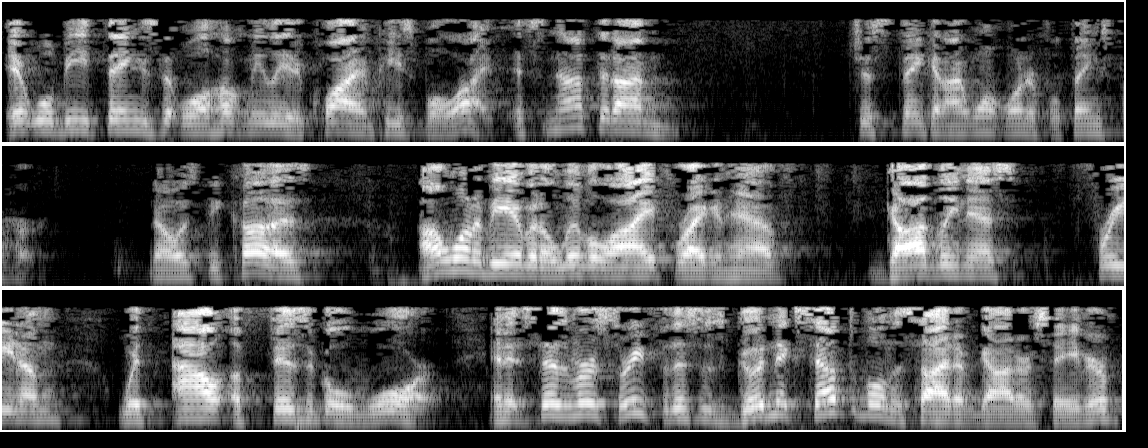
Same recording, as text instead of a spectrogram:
it will be things that will help me lead a quiet and peaceful life. It's not that I'm just thinking I want wonderful things for her. No, it's because I want to be able to live a life where I can have godliness, freedom, without a physical war. And it says verse 3, For this is good and acceptable in the sight of God our Savior,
